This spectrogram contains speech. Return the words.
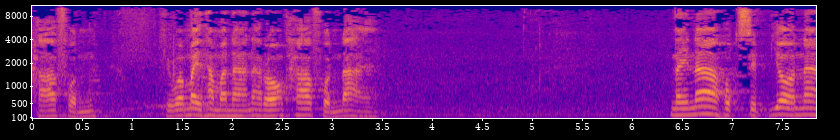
ท้าฝนคือว่าไม่ธรรมดานะร้องท่าฝนได้ ในหน้าหกสิบย่อหน้า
